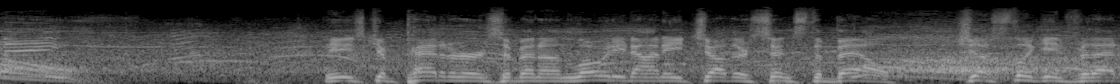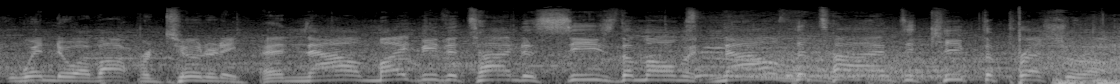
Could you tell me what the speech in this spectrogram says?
me? These competitors have been unloading on each other since the bell, just looking for that window of opportunity. And now might be the time to seize the moment. Now's the time to keep the pressure on.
